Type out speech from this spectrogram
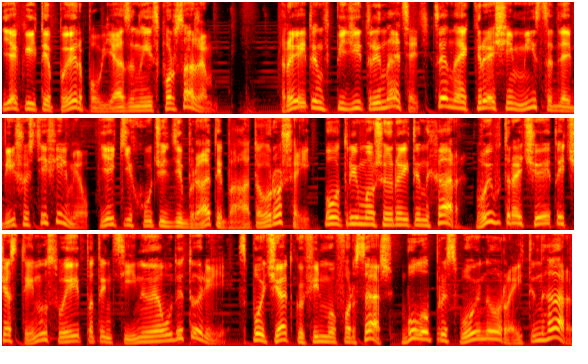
який тепер пов'язаний із форсажем. Рейтинг PG-13 – це найкраще місце для більшості фільмів, які хочуть зібрати багато грошей. Отримавши рейтинг R, ви втрачаєте частину своєї потенційної аудиторії. Спочатку фільму Форсаж було присвоєно рейтинг R,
